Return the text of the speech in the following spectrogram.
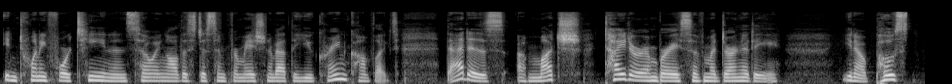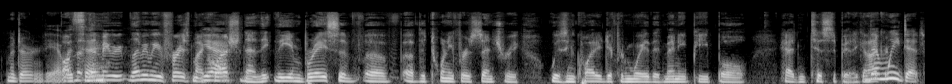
in 2014 and sowing all this disinformation about the Ukraine conflict, that is a much tighter embrace of modernity, you know, post modernity, I would Well, say. let, me re- let me rephrase my Yeah. question then. The, the embrace of, of, of the 21st century was in quite a different way than many people had anticipated. And could- we did.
